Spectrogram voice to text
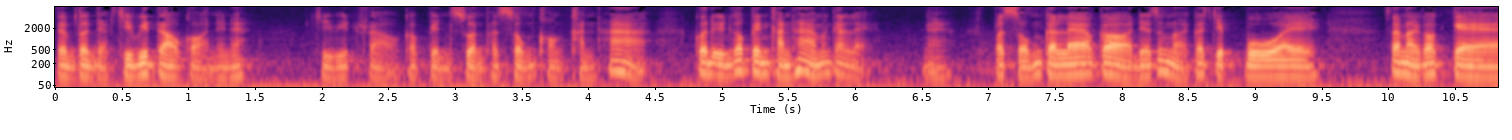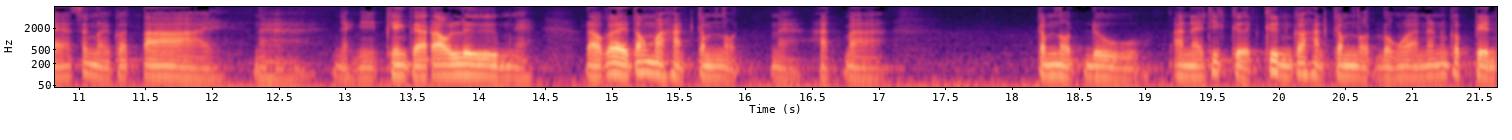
เริ่มต้นจากชีวิตเราก่อนเนี่ยนะชีวิตเราก็เป็นส่วนผสมของขันห้าคนอื่นก็เป็นขันห้าเหมือนกันแหละนะผสมกันแล้วก็เดี๋ยวสักหน่อยก็เจ็บป่วย สักหน่อยก็แก่สักหน่อยก็ตายนะอย่างนี้เพียงแต่เราลืมไงเราก็เลยต้องมาหัดกำหนดนะหัดมากำหนดดู อันไหนที่เกิดขึ้นก็หัดกำหนดลงว่านั้นก็เป็น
